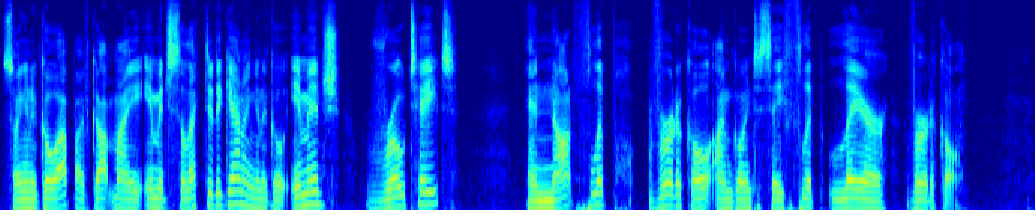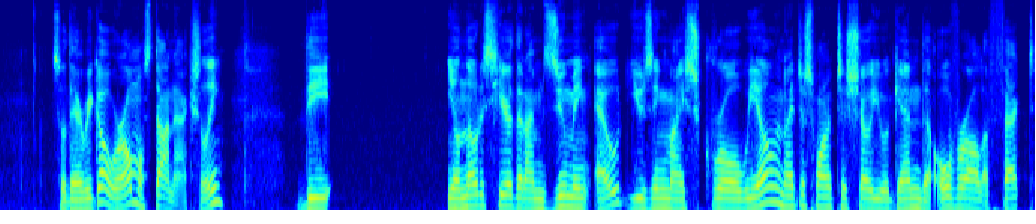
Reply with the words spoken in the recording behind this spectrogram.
So I'm going to go up. I've got my image selected again. I'm going to go Image, Rotate, and not flip vertical. I'm going to say flip layer vertical. So there we go. We're almost done actually. The You'll notice here that I'm zooming out using my scroll wheel and I just wanted to show you again the overall effect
